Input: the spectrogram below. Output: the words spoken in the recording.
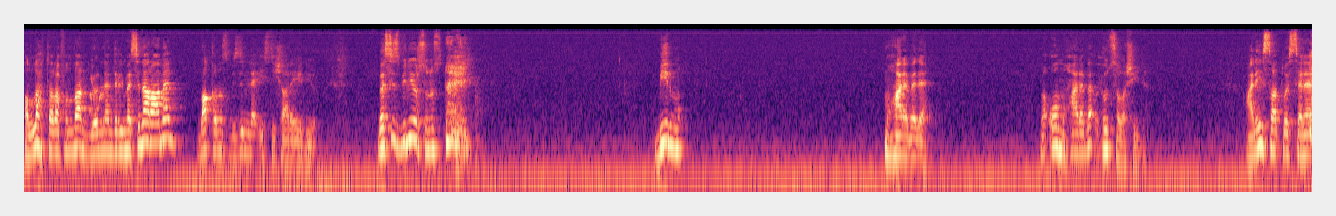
Allah tarafından yönlendirilmesine rağmen bakınız bizimle istişare ediyor. Ve siz biliyorsunuz bir muharebede ve o muharebe Uhud Savaşı'ydı. Aleyhisselatü Vesselam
